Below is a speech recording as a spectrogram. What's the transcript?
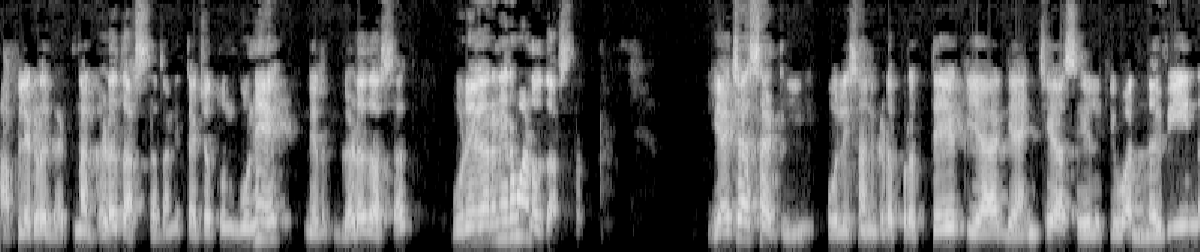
आपल्याकडे घटना घडत असतात आणि त्याच्यातून गुन्हे घडत असतात गुन्हेगार निर्माण होत असतात. याच्यासाठी पोलिसांकडे प्रत्येक या गँगचे असेल किंवा नवीन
